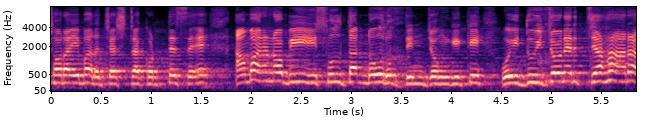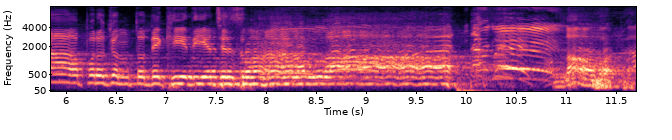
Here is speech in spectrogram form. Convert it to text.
সরাইবার চেষ্টা করতেছে। আমার নবী সুলতান নুরুদ্দিন জঙ্গিকে ওই দুইজনের চেহারা পর্যন্ত দেখিয়ে দিয়েছে। সুবহানাল্লাহ। আল্লাহু আকবার।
